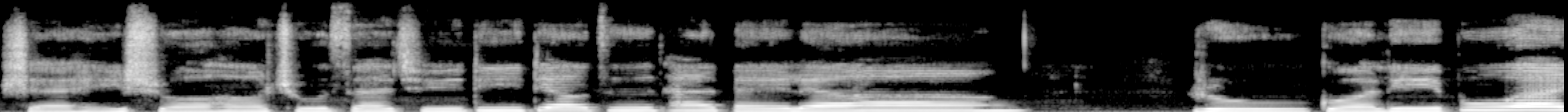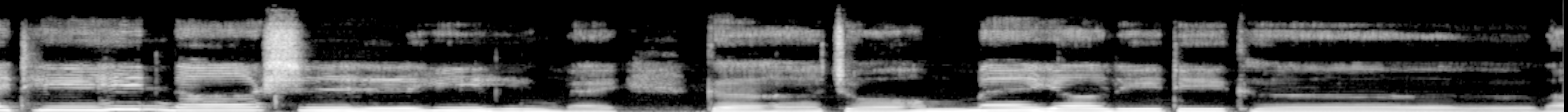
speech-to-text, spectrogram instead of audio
谁说出塞曲的调子太悲凉？如果你不爱听，那是因为歌中没有你的渴望。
